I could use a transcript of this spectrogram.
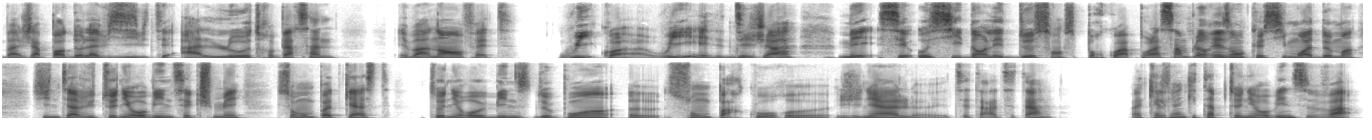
bah, j'apporte de la visibilité à l'autre personne. Eh ben non, en fait, oui, quoi, oui, déjà, mais c'est aussi dans les deux sens. Pourquoi? Pour la simple raison que si moi, demain, j'interviewe Tony Robbins et que je mets sur mon podcast Tony Robbins, deux points, euh, son parcours euh, génial, etc., etc., bah, quelqu'un qui tape Tony Robbins va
